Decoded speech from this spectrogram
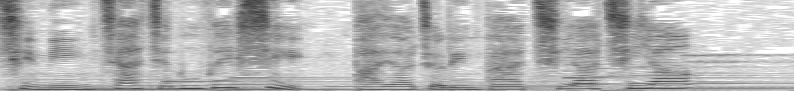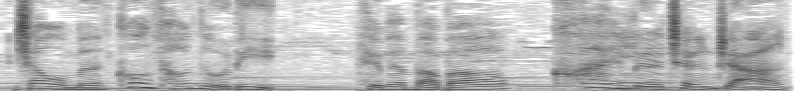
请您加节目微信八幺九零八七幺七幺，让我们共同努力，陪伴宝宝快乐成长。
